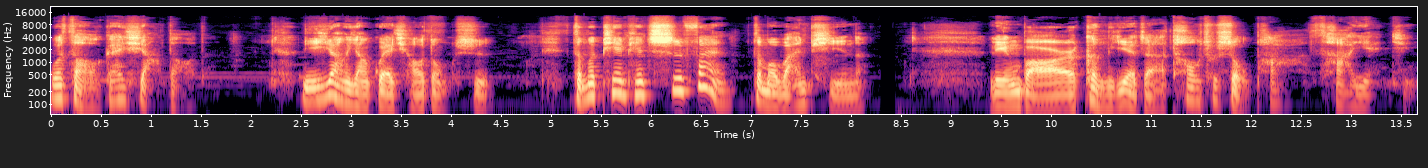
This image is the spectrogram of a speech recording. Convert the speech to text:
我早该想到的，你样样乖巧懂事。怎么偏偏吃饭这么顽皮呢？灵宝儿哽咽着掏出手帕擦眼睛。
